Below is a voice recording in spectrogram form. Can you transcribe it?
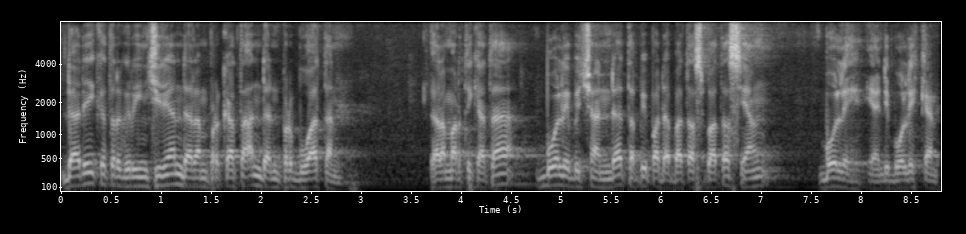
dari ketergelinciran dalam perkataan dan perbuatan. Dalam arti kata boleh bercanda tapi pada batas-batas yang boleh yang dibolehkan.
